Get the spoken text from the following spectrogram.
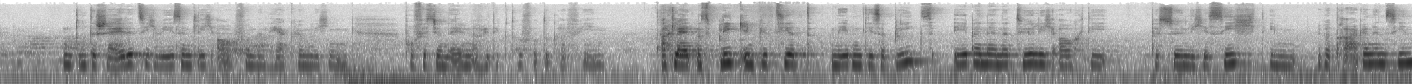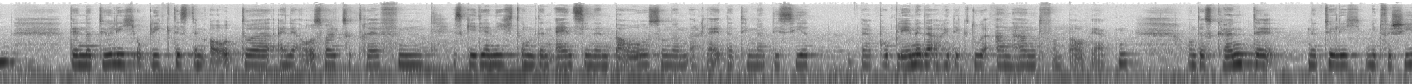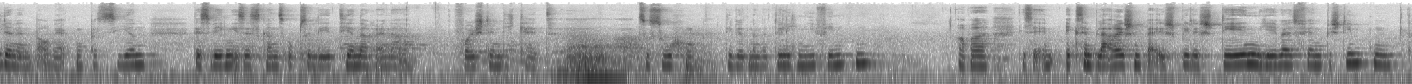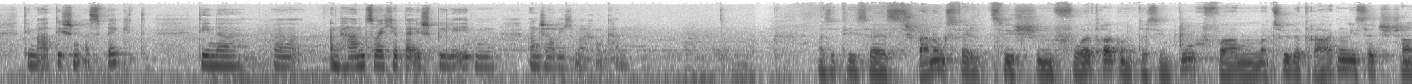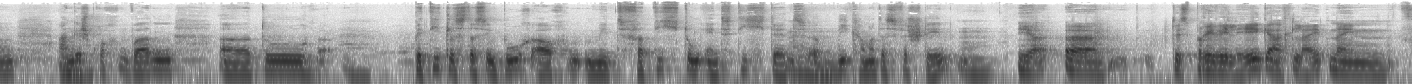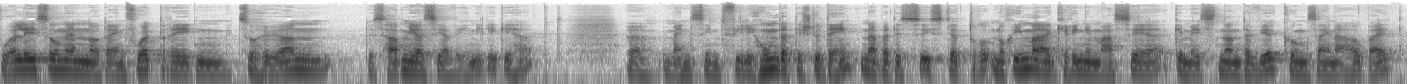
und unterscheidet sich wesentlich auch von den herkömmlichen professionellen Architekturfotografien. Achleitners Blick impliziert neben dieser Bildebene natürlich auch die persönliche Sicht im übertragenen Sinn. Denn natürlich obliegt es dem Autor, eine Auswahl zu treffen. Es geht ja nicht um den einzelnen Bau, sondern auch Leitner thematisiert Probleme der Architektur anhand von Bauwerken. Und das könnte natürlich mit verschiedenen Bauwerken passieren. Deswegen ist es ganz obsolet, hier nach einer Vollständigkeit äh, zu suchen. Die wird man natürlich nie finden. Aber diese exemplarischen Beispiele stehen jeweils für einen bestimmten thematischen Aspekt, den er äh, anhand solcher Beispiele eben anschaulich machen kann. Also dieses Spannungsfeld zwischen Vortrag und das in Buchform zu übertragen ist jetzt schon angesprochen worden. Äh, du betitelst das im Buch auch mit Verdichtung entdichtet. Mhm. Wie kann man das verstehen? Ja, äh, das Privileg, auch Leitner in Vorlesungen oder in Vorträgen zu hören, das haben ja sehr wenige gehabt. Äh, ich meine, es sind viele hunderte Studenten, aber das ist ja noch immer eine geringe Masse gemessen an der Wirkung seiner Arbeit.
